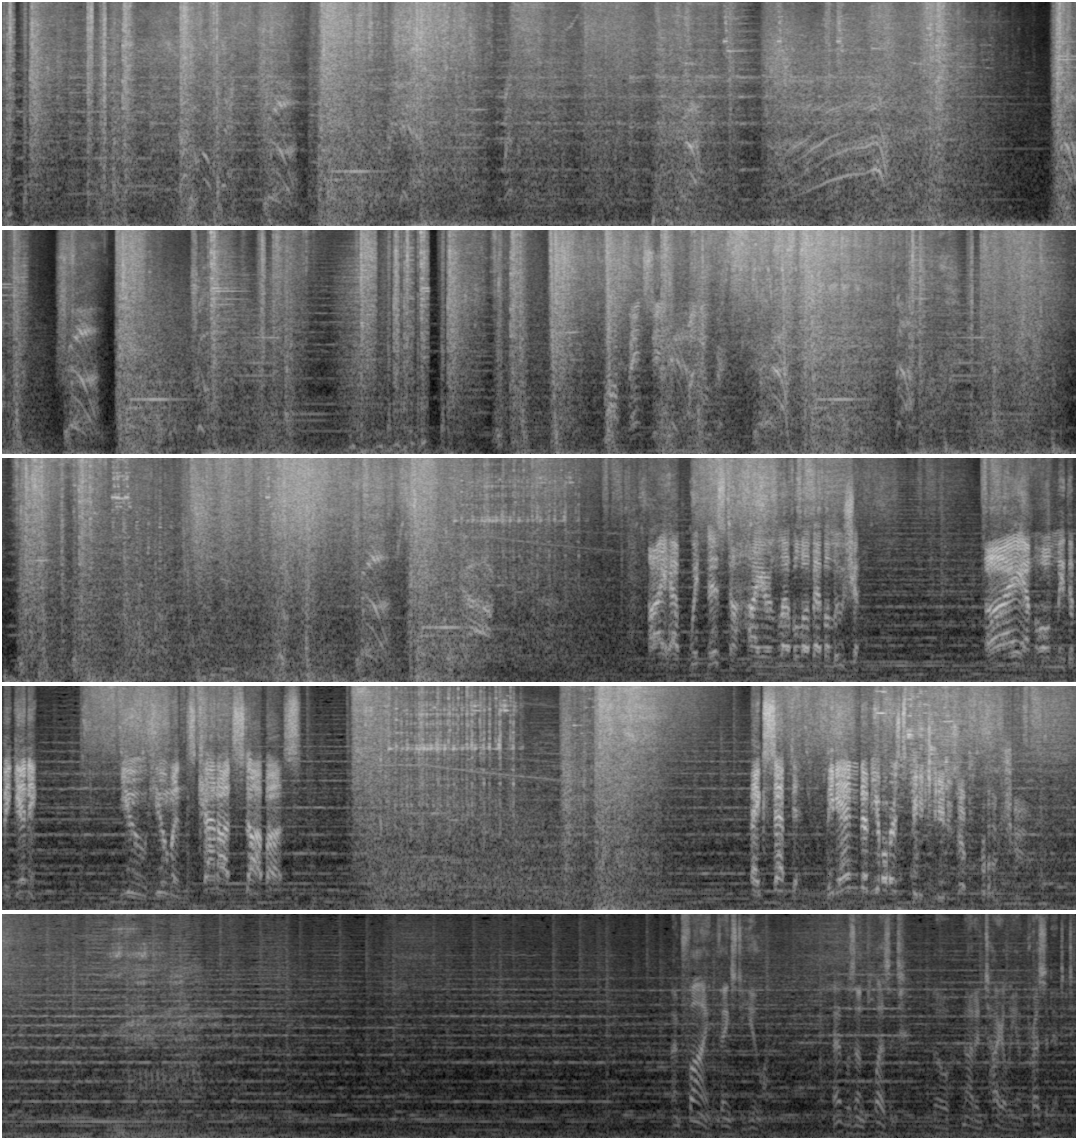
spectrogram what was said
Level of evolution. I am only the beginning. You humans cannot stop us. Accept it. The end of your species approaches. I'm fine, thanks to you. That was unpleasant, though not entirely unprecedented.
